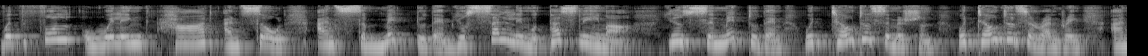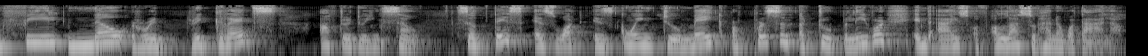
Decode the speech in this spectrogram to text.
with full willing heart and soul and submit to them. Yusallimu taslima. You submit to them with total submission, with total surrendering, and feel no re- regrets after doing so. So, this is what is going to make a person a true believer in the eyes of Allah subhanahu wa ta'ala.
